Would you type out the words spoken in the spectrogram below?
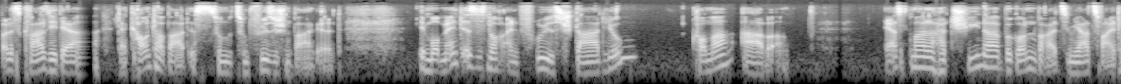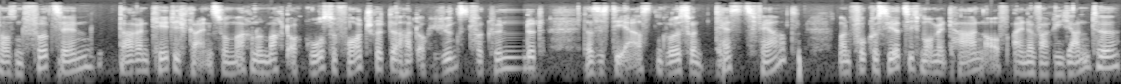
weil es quasi der, der Counterpart ist zum, zum physischen Bargeld. Im Moment ist es noch ein frühes Stadium, Komma, aber Erstmal hat China begonnen, bereits im Jahr 2014 darin Tätigkeiten zu machen und macht auch große Fortschritte, hat auch jüngst verkündet, dass es die ersten größeren Tests fährt. Man fokussiert sich momentan auf eine Variante,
